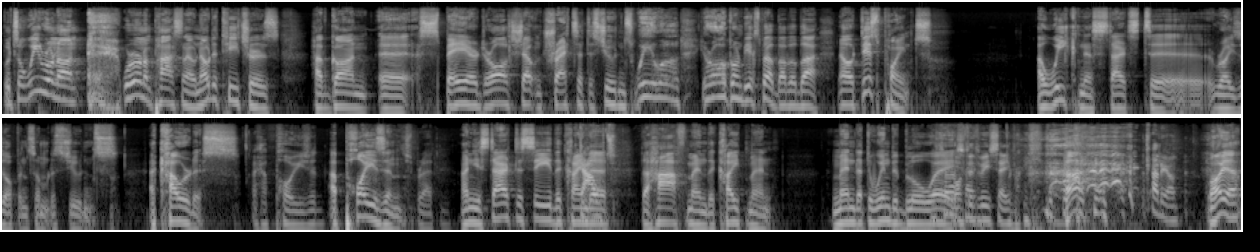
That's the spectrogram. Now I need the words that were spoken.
But so we run on, we're running past now. Now the teachers have gone uh, spared. They're all shouting threats at the students. We will, you're all going to be expelled, blah, blah, blah. Now at this point, a weakness starts to rise up in some of the students. A cowardice, Like a poison a poison. spreading. And you start to see the kind Doubt. of the half men, the kite men, men that the wind would blow away. What did we say, Mike? Carry on. Oh yeah,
